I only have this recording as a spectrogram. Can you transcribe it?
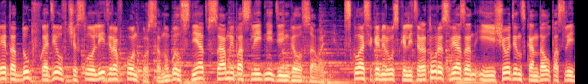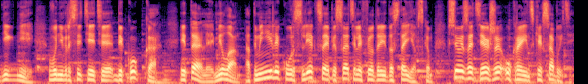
Этот дуб входил в число лидеров конкурса, но был снят в самый последний день голосования. С классиками русской литературы связан и еще один скандал последних дней. В университете Бекокка, Италия, Милан, отменили курс лекции о писателе Федоре Достоевском. Все из-за тех же украинских событий.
